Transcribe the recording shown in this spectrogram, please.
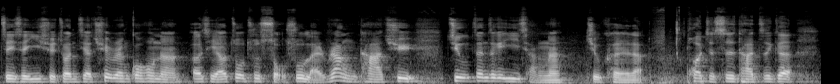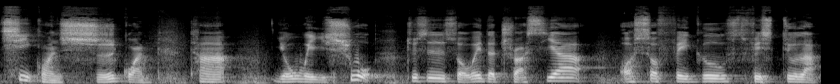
这些医学专家确认过后呢，而且要做出手术来让他去纠正这个异常呢就可以了，或者是他这个气管食管它有萎缩，就是所谓的 trachea。Esophageal fistula，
